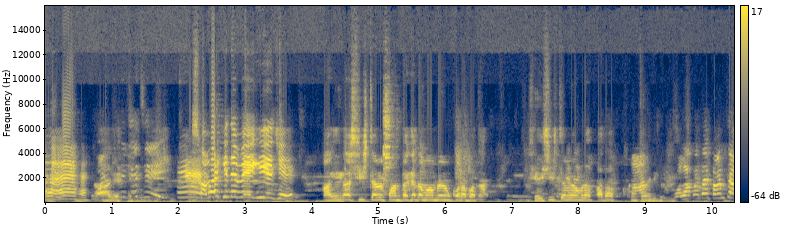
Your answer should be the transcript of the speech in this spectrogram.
হ্যাঁ হ্যাঁ। সবার খিদে পেয়ে গিয়েছে। আগেকার সিস্টেমে পান্তা খেতাম আমরা এরকম কলা পাতা। সেই সিস্টেমে আমরা পাতা খুব তৈরি করি কলা পাতায় পান্তা?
